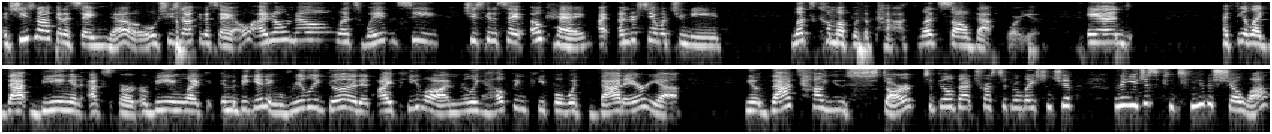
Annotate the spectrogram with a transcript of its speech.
and she's not going to say no. She's not going to say, oh, I don't know. Let's wait and see. She's going to say, okay, I understand what you need let's come up with a path let's solve that for you and i feel like that being an expert or being like in the beginning really good at ip law and really helping people with that area you know that's how you start to build that trusted relationship and then you just continue to show up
